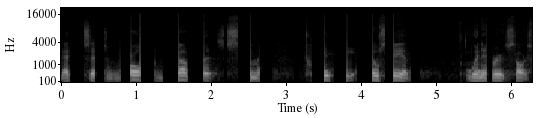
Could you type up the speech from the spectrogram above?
that says World Government Summit 20. You'll see it whenever it starts.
